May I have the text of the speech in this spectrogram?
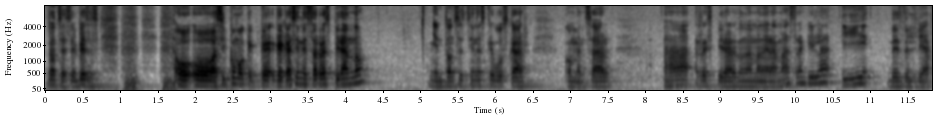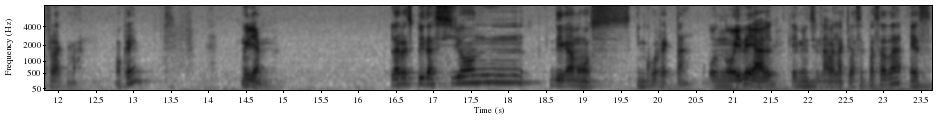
Entonces, empiezas. O, o así como que, que- que casi no estás respirando. Y entonces tienes que buscar comenzar a respirar de una manera más tranquila y desde el diafragma. ¿Ok? Muy bien. La respiración, digamos, incorrecta o no ideal que mencionaba en la clase pasada es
